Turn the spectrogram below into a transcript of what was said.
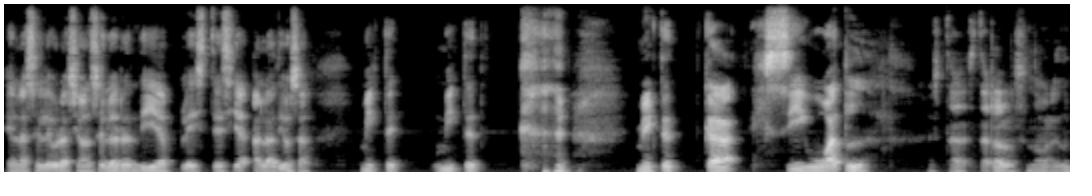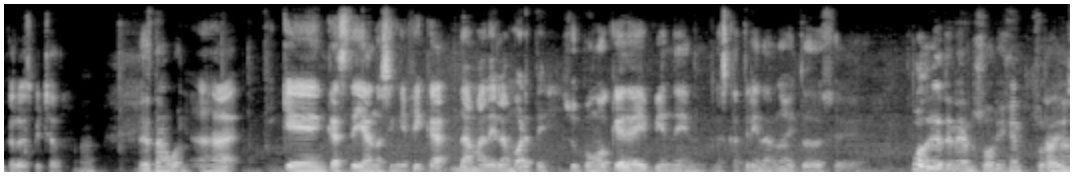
En la celebración se le rendía pleistesía a la diosa Micte- Mictet- Mictetcacihuatl. Está, está raro ese nombre, nunca lo he escuchado. Es Nahuatl. Ajá, que en castellano significa dama de la muerte. Supongo que de ahí vienen las Catrinas, ¿no? Y todo ese... Podría tener su origen, su raíz.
